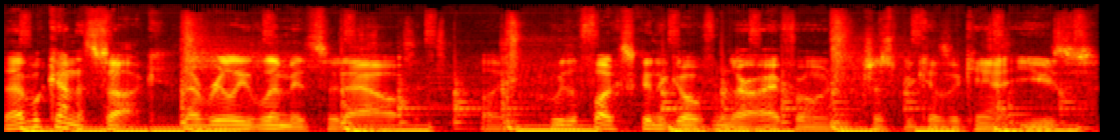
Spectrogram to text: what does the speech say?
That would kind of suck. That really limits it out. Like, who the fuck's gonna go from their iPhone just because it can't use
